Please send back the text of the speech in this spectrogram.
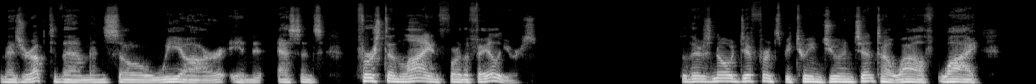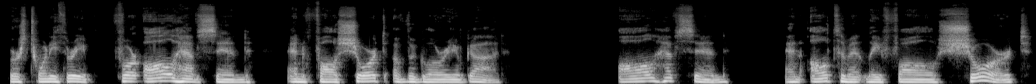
measure up to them. And so we are, in essence, first in line for the failures. So there's no difference between Jew and Gentile. Why? Verse 23 For all have sinned and fall short of the glory of God. All have sinned and ultimately fall short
